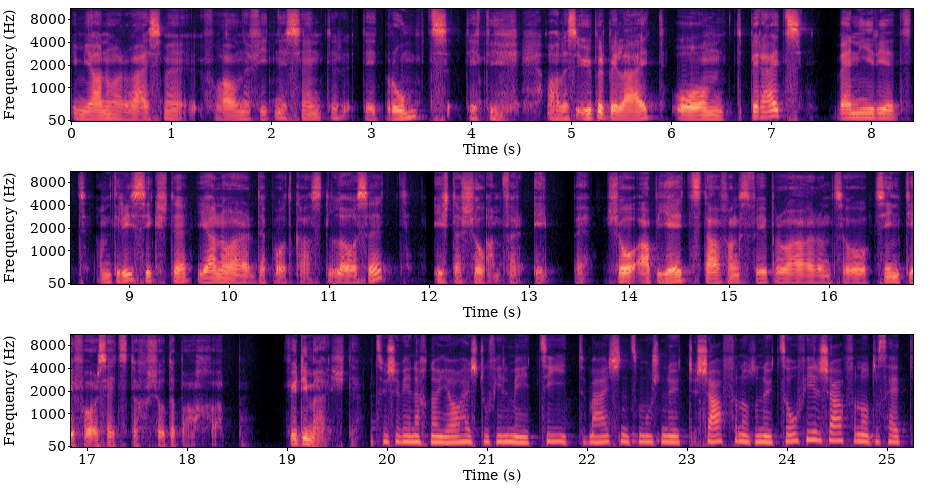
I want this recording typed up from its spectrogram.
Im Januar weiß man von allen Fitnesscenter, dort brummt es, dort ist alles überbeleidigt. Und bereits, wenn ihr jetzt am 30. Januar den Podcast loset, ist das schon am Vereppen. Schon ab jetzt, Anfangs Februar und so, sind die Vorsätze doch schon der Bach ab. Für die meisten. Zwischen Weihnachten und Neujahr hast du viel mehr Zeit. Meistens musst du nicht schaffen oder nicht so viel schaffen oder es hat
